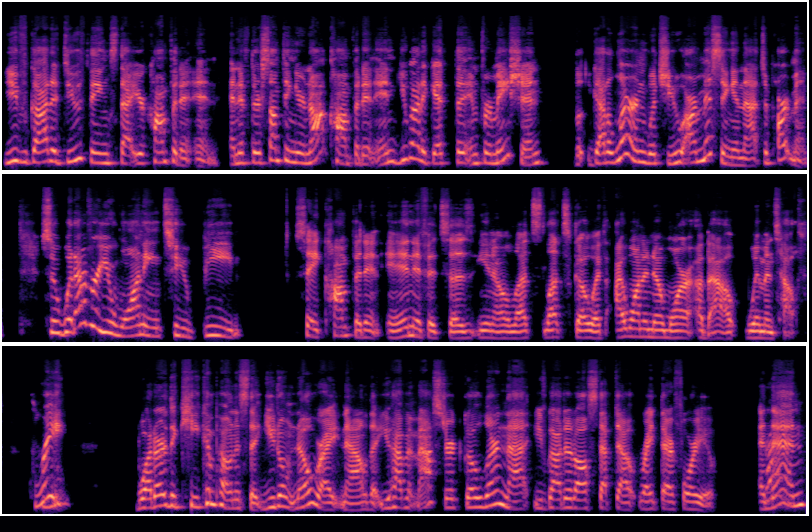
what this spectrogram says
you've got to do things that you're confident in and if there's something you're not confident in you got to get the information but you got to learn what you are missing in that department so whatever you're wanting to be say confident in if it says you know let's let's go with i want to know more about women's health. Great. Mm-hmm. what are the key components that you don't know right now that you haven't mastered? Go learn that. You've got it all stepped out right there for you. And right. then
